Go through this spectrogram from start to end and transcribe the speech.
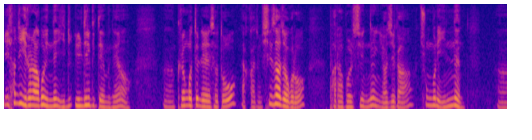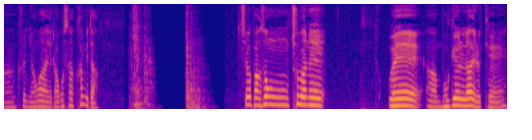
현재 일어나고 있는 일, 들이기 때문에요. 어, 그런 것들에 대해서도 약간 좀 시사적으로 바라볼 수 있는 여지가 충분히 있는 어, 그런 영화라고 생각합니다. 제가 방송 초반에 왜 아, 목요일날 이렇게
